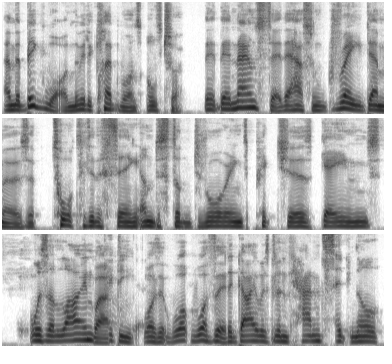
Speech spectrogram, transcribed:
And the big one, the really clever one's Ultra they, they, announced it. They have some great demos of talking to the thing, understood drawings, pictures, games. It was a line well, Was it? What was it? The guy was doing hand signal.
